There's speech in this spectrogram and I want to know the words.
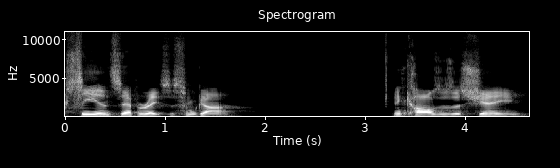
Sin separates us from God and causes us shame.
